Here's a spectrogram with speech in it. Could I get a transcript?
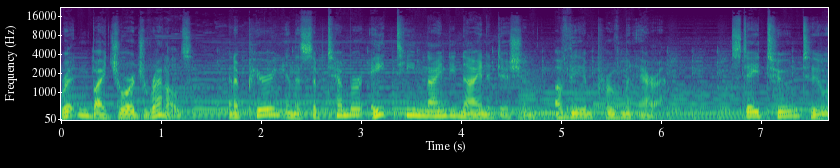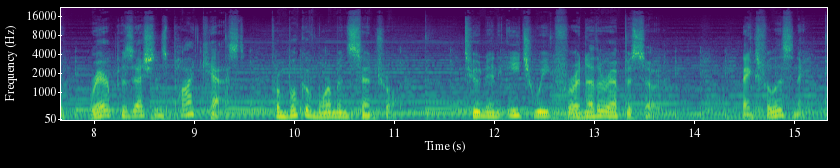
written by George Reynolds and appearing in the September 1899 edition of the Improvement Era. Stay tuned to Rare Possessions podcast from Book of Mormon Central. Tune in each week for another episode. Thanks for listening.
